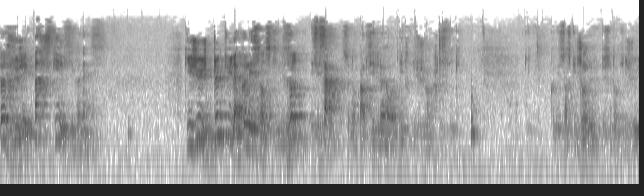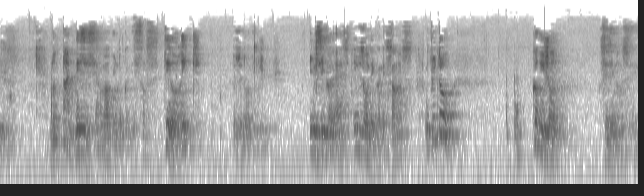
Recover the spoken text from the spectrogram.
peuvent juger parce qu'ils s'y connaissent, qui jugent depuis la connaissance qu'ils ont, et c'est ça ce dont parle Fiedler au titre du jugement artistique, connaissance qu'ils ont de, ce dont ils jugent, n'ont pas nécessairement une connaissance théorique de ce dont ils jugent. Ils s'y connaissent, ils ont des connaissances, ou plutôt, corrigeons ces énoncés,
